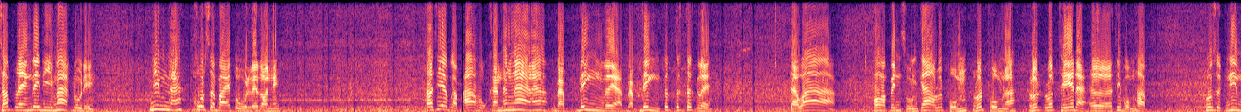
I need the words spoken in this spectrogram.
ซับแรงได้ดีมากดูดิ นิ่มนะ โคตรสบายตูดเลยตอนนี้ ถ้าเทียบกับ R6 คันข้างหน้านะ แบบดิ้งเลยอะ แบบดิ้งตึกตึกตึกเลย แต่ว่า พอมาเป็น09รถผมรถผมนะรถรถเทสอะเออที่ผมขับ รู้สึกนิ่ม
